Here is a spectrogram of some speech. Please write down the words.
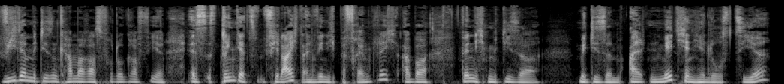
Wieder mit diesen Kameras fotografieren. Es, es klingt jetzt vielleicht ein wenig befremdlich, aber wenn ich mit dieser, mit diesem alten Mädchen hier losziehe,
